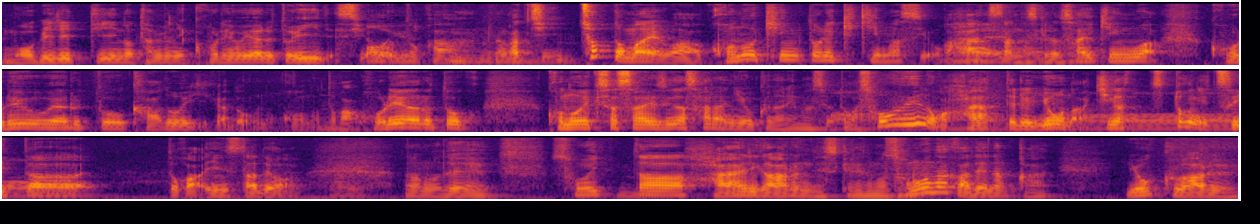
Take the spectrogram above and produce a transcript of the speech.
モビリティのためにこれをやるといいですよとか、なんかちちょっと前はこの筋トレ効きますよが流行ってたんですけど、最近はこれをやると可動域がどうのこうのとか、これやるとこのエクササイズがさらに良くなりますよとかそういうのが流行ってるような気が特にツイッターとかインスタでは、なのでそういった流行りがあるんですけれどもその中でなんかよくある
